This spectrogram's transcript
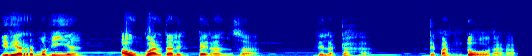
y de armonía aún guarda la esperanza de la caja de Pandora.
